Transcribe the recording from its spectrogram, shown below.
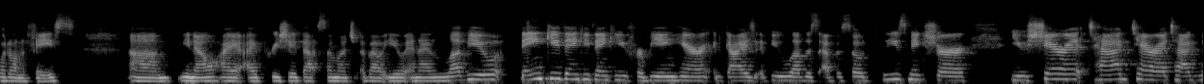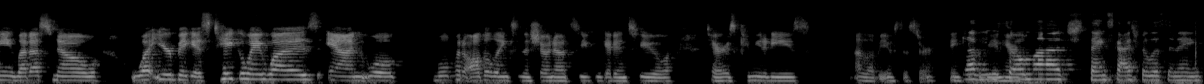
put on a face. Um, you know, I, I appreciate that so much about you and I love you. Thank you, thank you, thank you for being here. And guys, if you love this episode, please make sure you share it, tag Tara, tag me, let us know what your biggest takeaway was, and we'll we'll put all the links in the show notes so you can get into Tara's communities. I love you, sister. Thank you love for being you here. so much. Thanks, guys, for listening.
